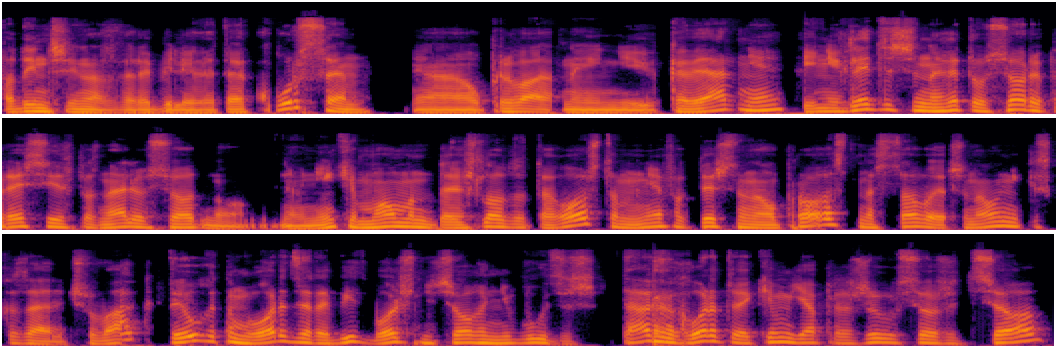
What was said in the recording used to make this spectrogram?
под іншай назвы рабілі гэтыя курсы у прыватнай не кавярні. І нягледзячы на гэта ўсё рэпрэсіі спазналі ўсё адно. На нейкі момант дайшло до того что мне фактычна наўпрост мясцовыя чыноўнікі сказалі чувак ты ў гэтым горадзе рабіць больш нічога не будзеш так горад у якім я пражыў усё жыццё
